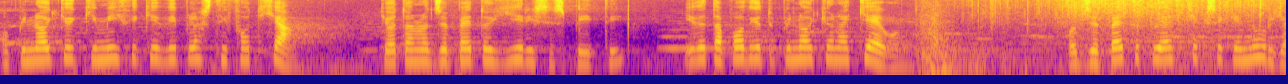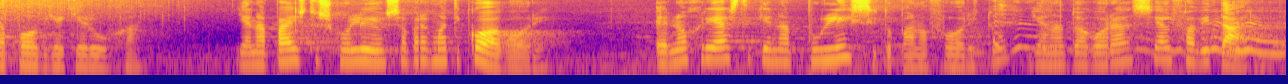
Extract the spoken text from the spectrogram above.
ο Πινόκιο κοιμήθηκε δίπλα στη φωτιά και όταν ο Τζεπέτο γύρισε σπίτι, είδε τα πόδια του Πινόκιο να καίγονται. Ο Τζεπέτο του έφτιαξε καινούρια πόδια και ρούχα για να πάει στο σχολείο σαν πραγματικό αγόρι ενώ χρειάστηκε να πουλήσει το πανοφόρι του για να το αγοράσει αλφαβητάρα.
